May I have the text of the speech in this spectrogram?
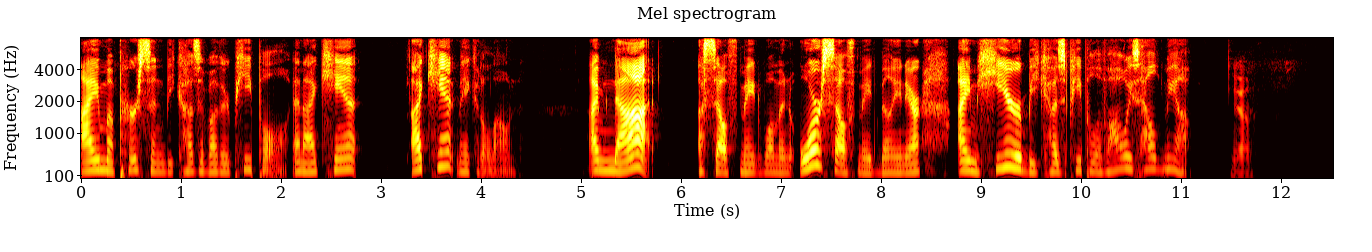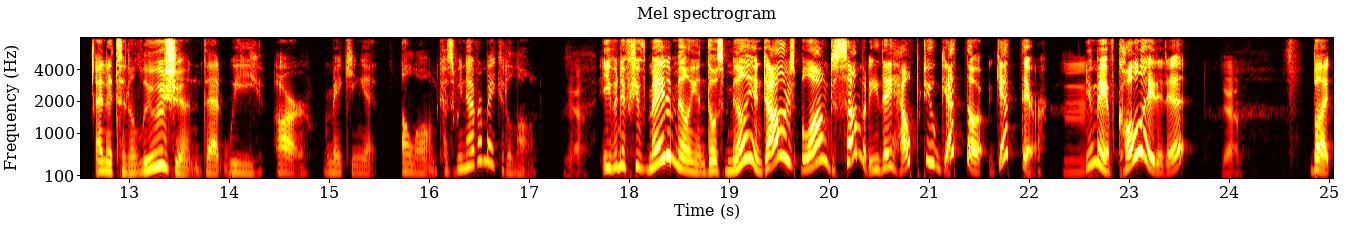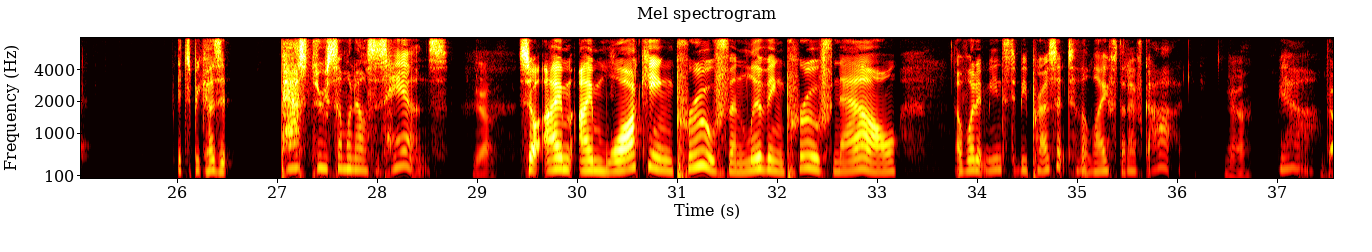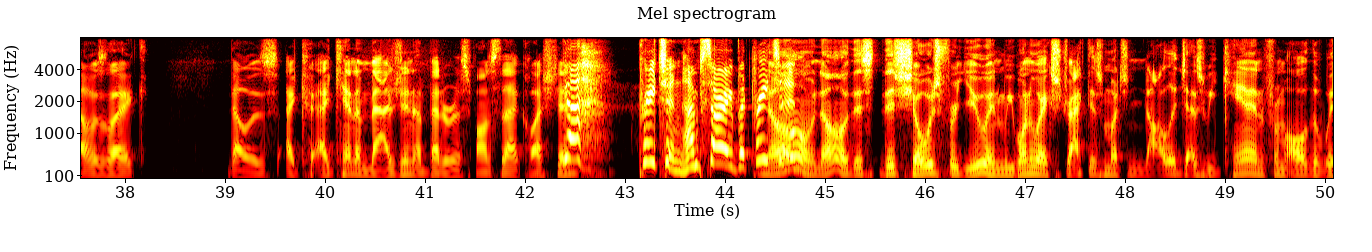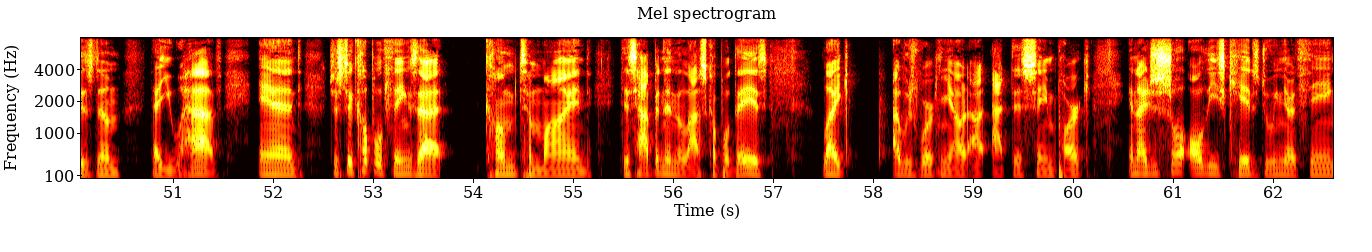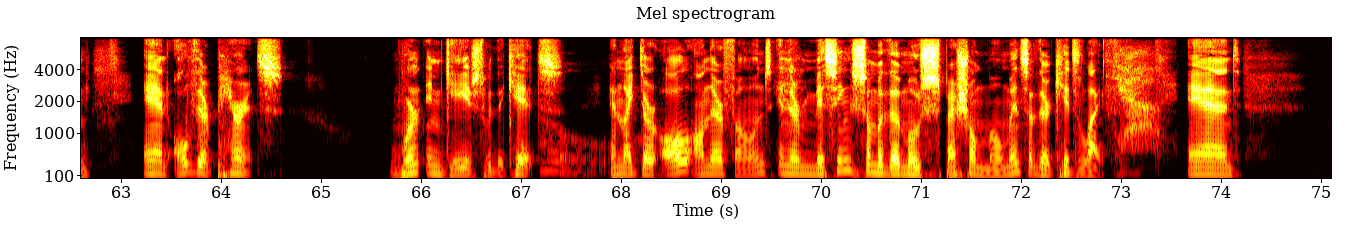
I'm a person because of other people and I can't I can't make it alone. I'm not a self-made woman or self-made millionaire. I'm here because people have always held me up. Yeah. And it's an illusion that we are making it alone because we never make it alone. Yeah. Even if you've made a million, those million dollars belong to somebody. They helped you get the get there. Hmm. You may have collated it, Yeah. but it's because it passed through someone else's hands. Yeah. So I'm I'm walking proof and living proof now of what it means to be present to the life that I've got. Yeah. Yeah. That was like, that was, I, I can't imagine a better response to that question. Preaching. I'm sorry, but preaching. No, no. This this show is for you, and we want to extract as much knowledge as we can from all the wisdom that you have. And just a couple things that come to mind. This happened in the last couple days. Like I was working out at, at this same park, and I just saw all these kids doing their thing, and all of their parents weren't engaged with the kids. Oh. And like they're all on their phones and they're missing some of the most special moments of their kids' life. Yeah. And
